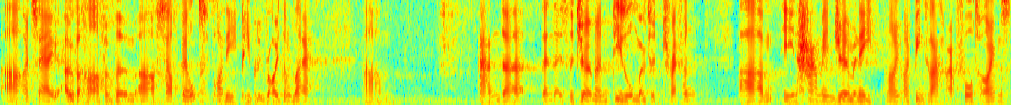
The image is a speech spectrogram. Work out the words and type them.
uh, I'd say over half of them are self-built by the people who ride them there. Um, and uh, then there's the German diesel motor Treffen um, in Hamm in Germany, and I, have been to that about four times,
